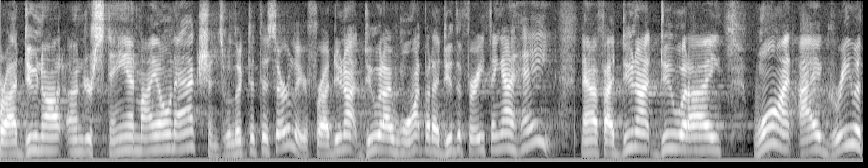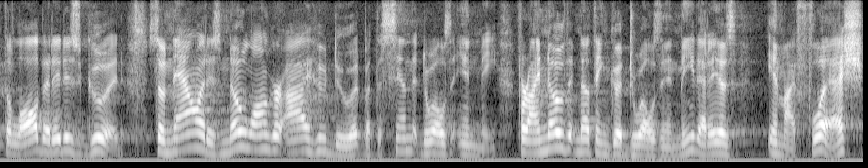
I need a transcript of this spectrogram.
for I do not understand my own actions. We looked at this earlier. For I do not do what I want, but I do the very thing I hate. Now, if I do not do what I want, I agree with the law that it is good. So now it is no longer I who do it, but the sin that dwells in me. For I know that nothing good dwells in me, that is, in my flesh.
